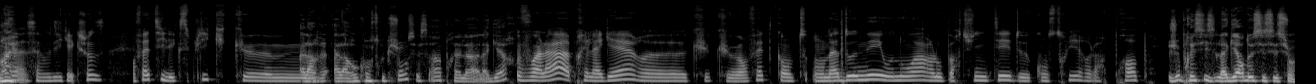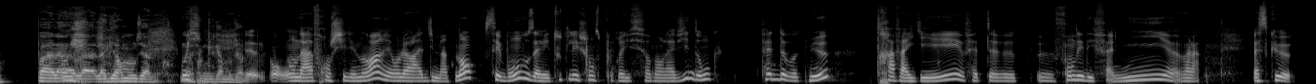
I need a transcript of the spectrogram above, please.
Ouais. Ça, ça vous dit quelque chose? En fait, il explique que... À la, à la reconstruction, c'est ça, après la, la guerre? Voilà, après la guerre, euh, que, que, en fait, quand on a donné aux Noirs l'opportunité de construire leur propre Je précise, la guerre de sécession, pas la, Oui. la- la guerre mondiale. Oui. La Seconde Guerre mondiale. Euh, on a affranchi les Noirs et on leur a dit maintenant, c'est bon, vous avez toutes les chances pour réussir dans la vie, donc faites de votre mieux, travaillez, faites euh, euh, fonder des familles, voilà. Parce que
